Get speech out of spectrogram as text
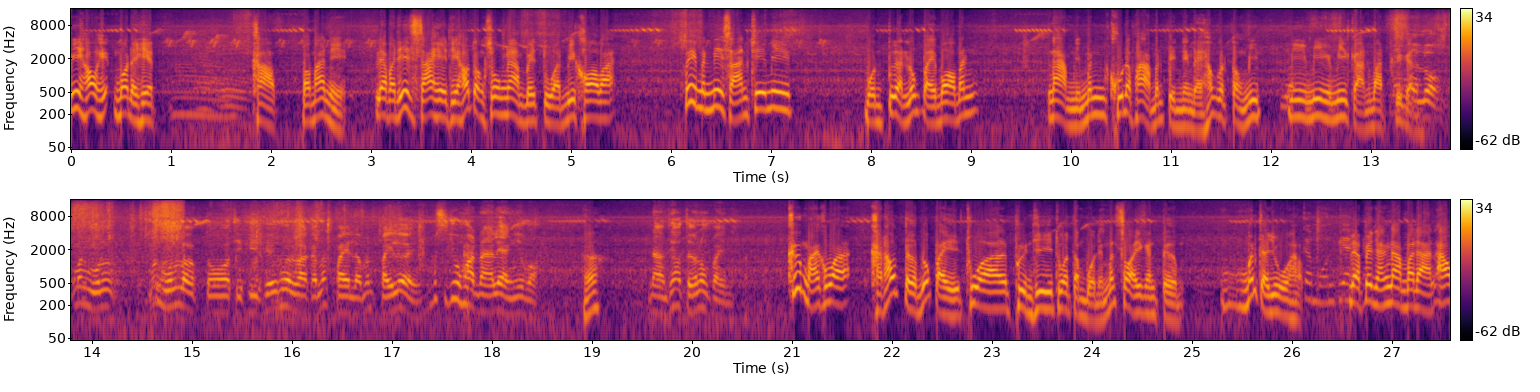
มีเขาเฮ็ดบ่ได้เฮ็ดครับประมาณนี้แล้วประเด็นสาเหตุที่เขาต้องส่งน้ำไปตรวจวิเคราะห์ว่า เฮ้ยมันมีสารเคมีปนเปื้อนลงไปบ่มันน้ำนี่มันคุณภาพมันเป็นยังไงเขาก็ต้องมีมีมีมีการวัดคือกันโลกมันหมุนมันหมุนรอบตัวที่พี่เพิ่นเพิ่นว่ากันมันไปแล้วมันไปเลยมันสิอยู่ฮอดหน้าแรงอยู่บ่ฮะน้ำที่เฮาเติมลงไปนี่คือหมายความว่าขันเขาเติมลงไปทั่วพื้นที่ทั่วตำบลเนี่ยมันซอยกันเติม มันก็อยู่ครับกระหมุนเวียนแล้วเป็นอย่างน้ำบาดาลเอ้า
